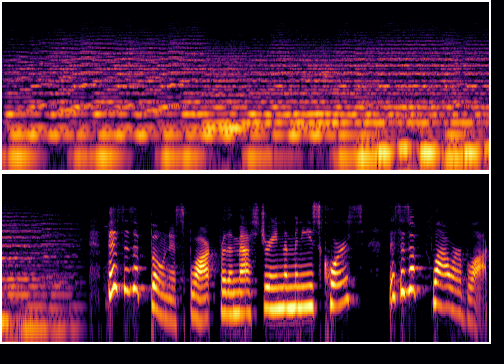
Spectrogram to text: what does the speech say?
This is a bonus block for the Mastering the Minis course. This is a flower block.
